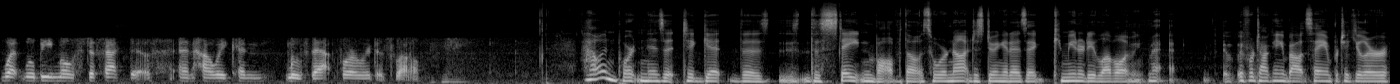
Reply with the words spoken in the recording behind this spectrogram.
what will be most effective and how we can move that forward as well. Mm-hmm. How important is it to get the the state involved though? So we're not just doing it as a community level. I mean, if we're talking about, say, in particular,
